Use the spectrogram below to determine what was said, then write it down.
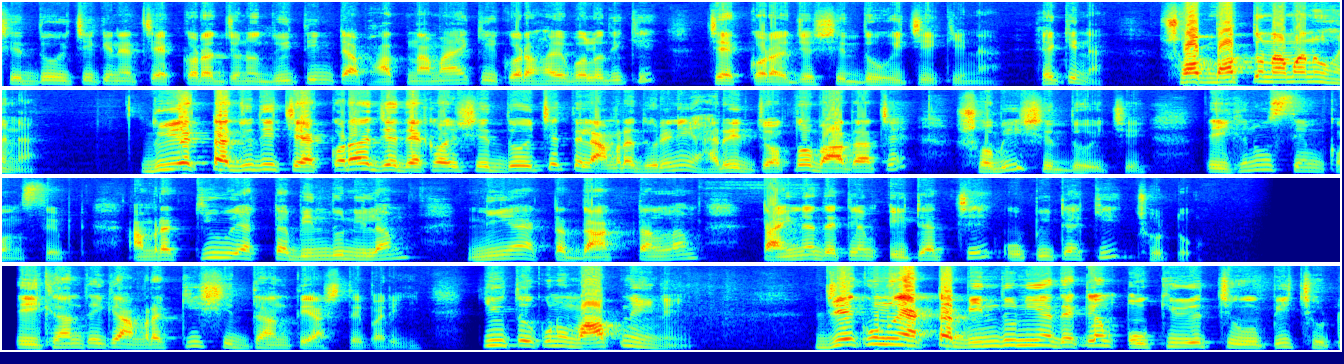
সিদ্ধ হয়েছে কিনা চেক করার জন্য দুই তিনটা ভাত নামায়, কি করা হয় বলো দেখি? চেক করা হয় যে সিদ্ধ হয়েছে কিনা হ্যাঁ কিনা? সব ভাত তো নামানো হয় না। দুই একটা যদি চেক করা হয় যে দেখা হয় সিদ্ধ হয়েছে, তাহলে আমরা ধরে নিই হাড়ির যত ভাত আছে, সবই সিদ্ধ হয়েছে। তো এখানেও সেম কনসেপ্ট আমরা কিউ একটা বিন্দু নিলাম, নিয়ে একটা দাগ টানলাম, টাইনা দেখলাম এটার চেয়ে ওপিটা কি ছোট। এইখান থেকে আমরা কি সিদ্ধান্তে আসতে পারি? কিউ তো কোনো মাপ নেই নেই। যে কোনো একটা বিন্দু নিয়ে দেখলাম ও কিউ এর চেয়ে ওপি ছোট,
